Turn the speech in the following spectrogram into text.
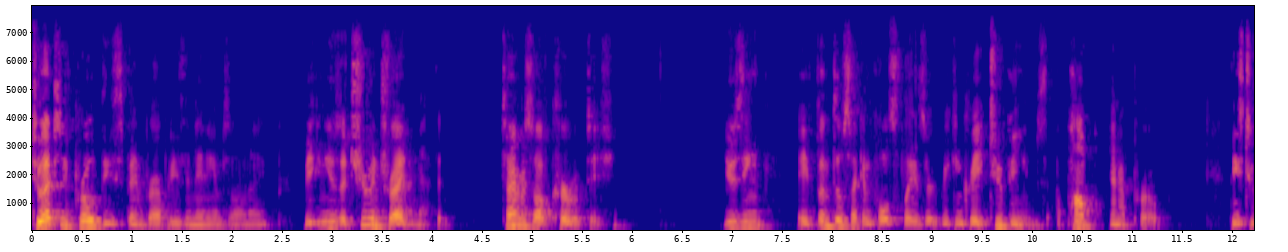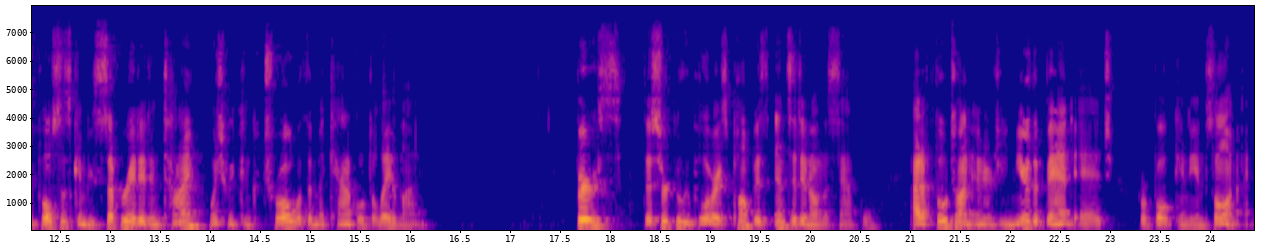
To actually probe these spin properties in indium selenide, we can use a true and tried method, time resolved Kerr rotation. Using a femtosecond pulse laser, we can create two beams, a pump and a probe. These two pulses can be separated in time, which we can control with a mechanical delay line. First, the circularly polarized pump is incident on the sample at a photon energy near the band edge for bulk indium selenide.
